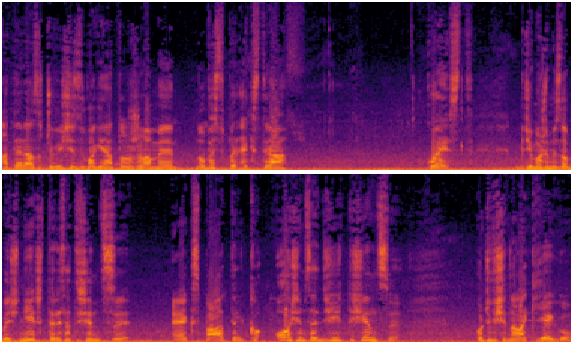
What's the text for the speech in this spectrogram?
a teraz oczywiście z uwagi na to, że mamy nowy super ekstra quest, gdzie możemy zdobyć nie 400 tysięcy expa, tylko 810 tysięcy. Oczywiście na Lakiego.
